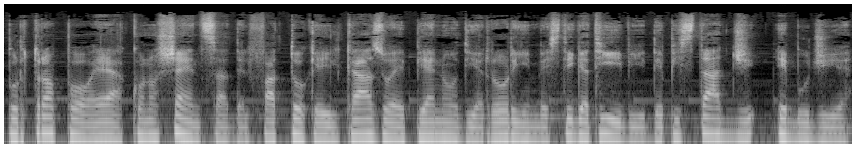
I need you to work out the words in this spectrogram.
Purtroppo è a conoscenza del fatto che il caso è pieno di errori investigativi, depistaggi e bugie.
